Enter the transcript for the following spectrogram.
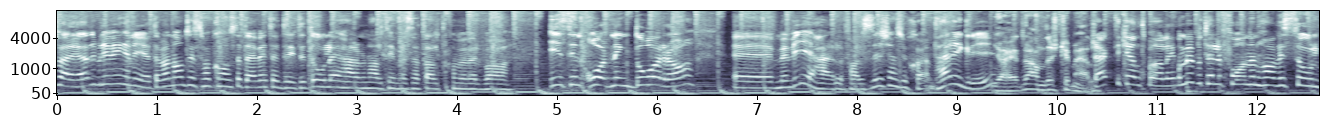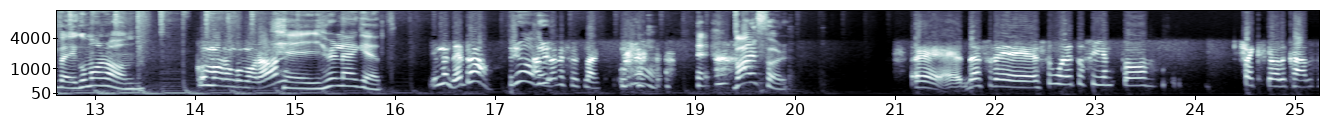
Sverige! Det blev inga nyheter. Det var någonting som var konstigt där. Jag vet inte riktigt. Ola är här om en halvtimme så att allt kommer väl vara i sin ordning då. då. Eh, men vi är här i alla fall, så det känns ju skönt. Här är Gry. Jag heter Anders Timell. Praktikant Malin. Och med på telefonen har vi Solveig. God morgon. God morgon, god morgon. Hej, hur är läget? Jo, men det är bra. Bra. Alldeles utmärkt. Varför? Eh, därför det är soligt och fint och sex grader kallt.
